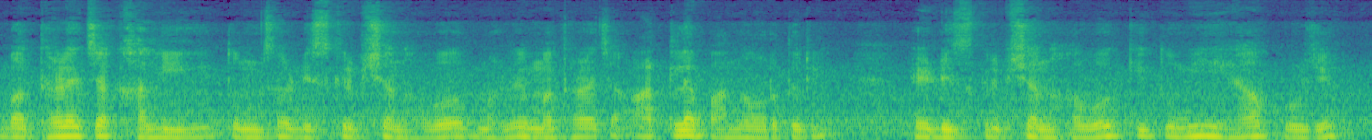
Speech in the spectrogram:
मथळ्याच्या खाली तुमचं डिस्क्रिप्शन हवं म्हणजे मथळ्याच्या आतल्या पानावर तरी हे डिस्क्रिप्शन हवं की तुम्ही ह्या प्रोजेक्ट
